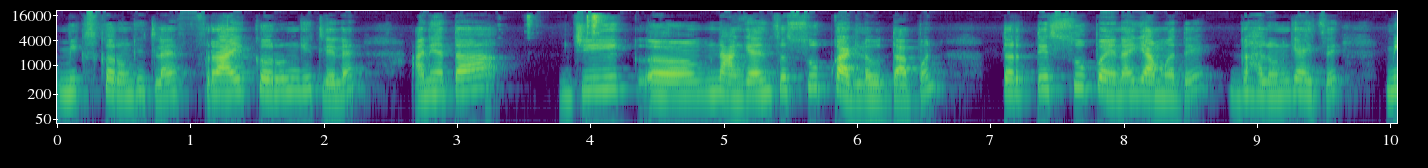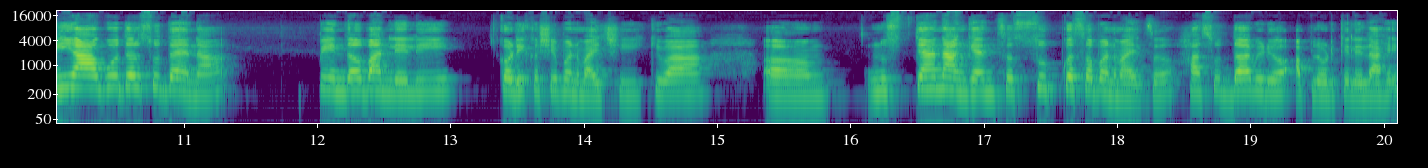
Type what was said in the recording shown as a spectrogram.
मिक्स करून घेतला आहे फ्राय करून घेतलेला आहे. आणि आता जी नांग्यांचं सूप काढलं होतं आपण तर ते सूप आहे ना यामध्ये घालून घ्यायचे. मी या अगोदर सुद्धा आहे ना पेंदं बांधलेली कढी कशी बनवायची किंवा नुसत्या नांग्यांचं सूप कसं बनवायचं हा सुद्धा व्हिडिओ अपलोड केलेला आहे.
